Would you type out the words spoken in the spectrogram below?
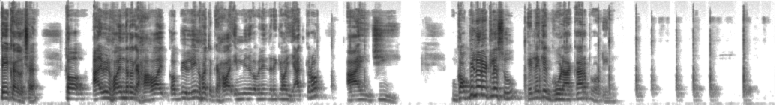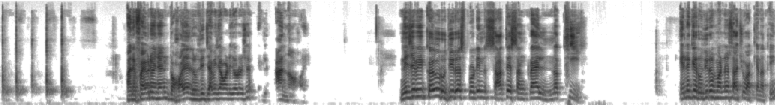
તે કયું છે? તો આલ્યુમિન હોય અંદર કે હા હોય ગ્લોબ્યુલિન હોય તો કે હા ઇમ્યુનોગ્લોબ્યુલિન તરીકે હોય, યાદ કરો આઈજી ગોબ્યુલર એટલે શું? એટલે કે ગોળાકાર પ્રોટીન. અને ફાઇબ્રોજન તો હોય જ, રુધિર જામી જવા માટે જરૂર છે, એટલે આ ન હોય. નીચે પૈકી કયું રુધિરસ પ્રોટીન સાથે સંકળાયેલ નથી? એટલે કે રુધિરસ માટેનું સાચું વાક્ય નથી.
